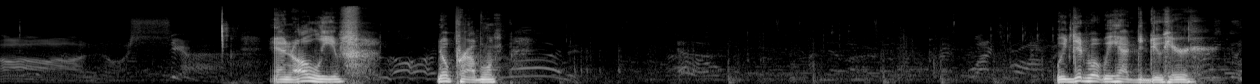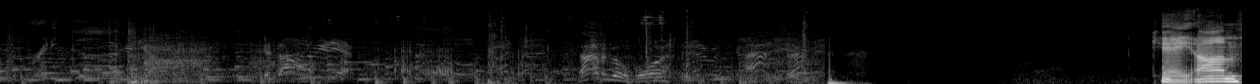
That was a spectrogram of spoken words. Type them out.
Ah, no shit. And I'll leave. No problem. We did what we had to do here. Okay, um.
